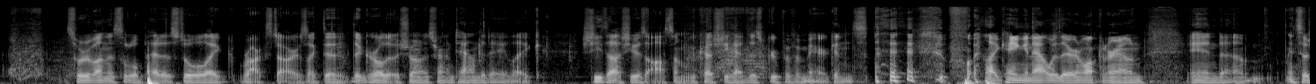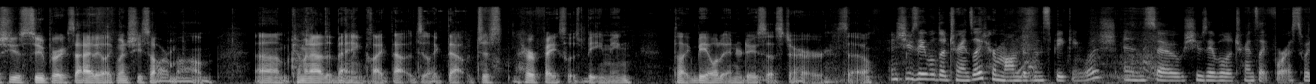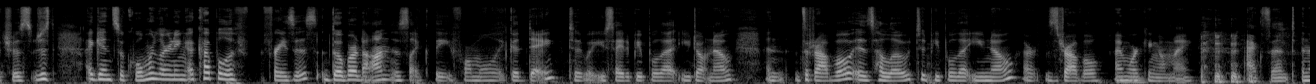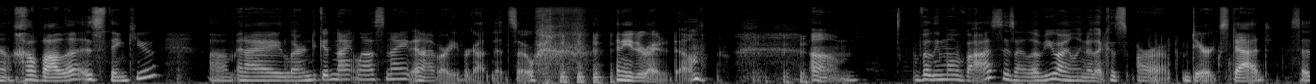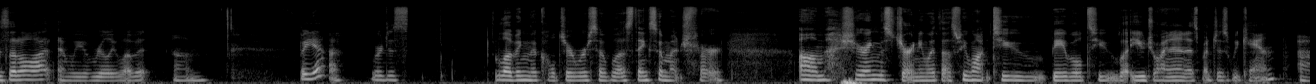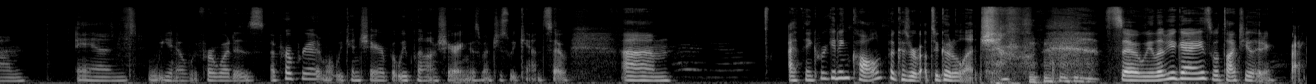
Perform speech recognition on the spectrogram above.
sort of on this little pedestal, like rock stars, like the the girl that was showing us around town today, like she thought she was awesome because she had this group of Americans like hanging out with her and walking around, and um, and so she was super excited. Like when she saw her mom um, coming out of the bank, like that, like that, just her face was beaming to like be able to introduce us to her. So and she was able to translate. Her mom doesn't speak English, and so she was able to translate for us, which was just again so cool. We're learning a couple of phrases. Dobar dan is like the formal like good day to what you say to people that you don't know, and zdravo is hello to people that you know. Or zdravo. I'm mm-hmm. working on my accent, and then chavala is thank you. Um, and I learned good night last night, and I've already forgotten it, so I need to write it down. Um, Velimo Vas says, I love you. I only know that because our uh, Derek's dad says that a lot, and we really love it. Um, but yeah, we're just loving the culture. We're so blessed. Thanks so much for um, sharing this journey with us. We want to be able to let you join in as much as we can. Um, and you know for what is appropriate and what we can share but we plan on sharing as much as we can so um, I think we're getting called because we're about to go to lunch. so we love you guys. We'll talk to you later. Bye.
